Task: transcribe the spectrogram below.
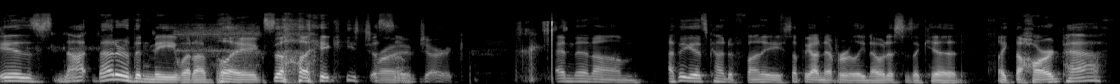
is not better than me when I'm playing. So like he's just some jerk. And then um I think it's kind of funny, something I never really noticed as a kid. Like the hard path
